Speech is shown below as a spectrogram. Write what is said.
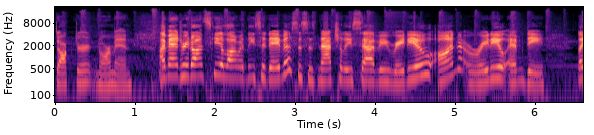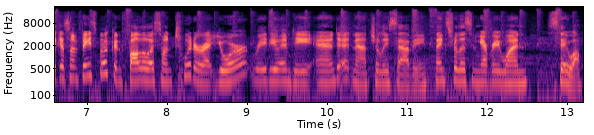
Dr. Norman. I'm Andrea Donsky along with Lisa Davis. This is Naturally Savvy Radio on Radio MD. Like us on Facebook and follow us on Twitter at Your Radio MD and at Naturally Savvy. Thanks for listening, everyone. Stay well.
